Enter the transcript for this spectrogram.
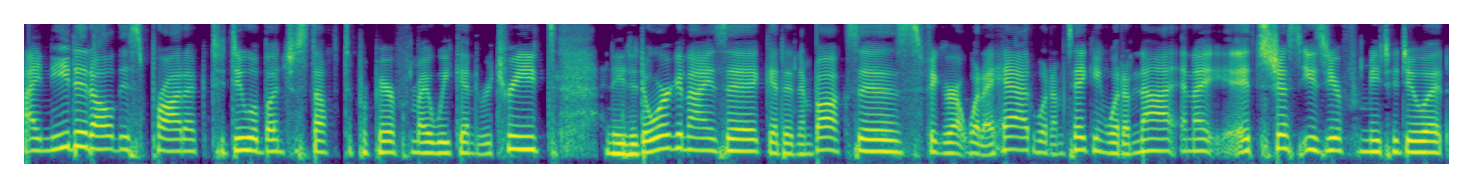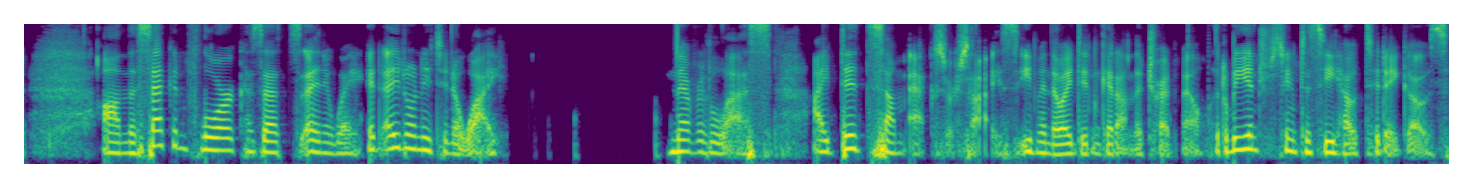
I needed all this product to do a bunch of stuff to prepare for my weekend retreat. I needed to organize it, get it in boxes, figure out what I had, what I'm taking, what I'm not, and I it's just easier for me to do it on the second floor because that's anyway. It, I don't need to know why. Nevertheless, I did some exercise, even though I didn't get on the treadmill. It'll be interesting to see how today goes.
